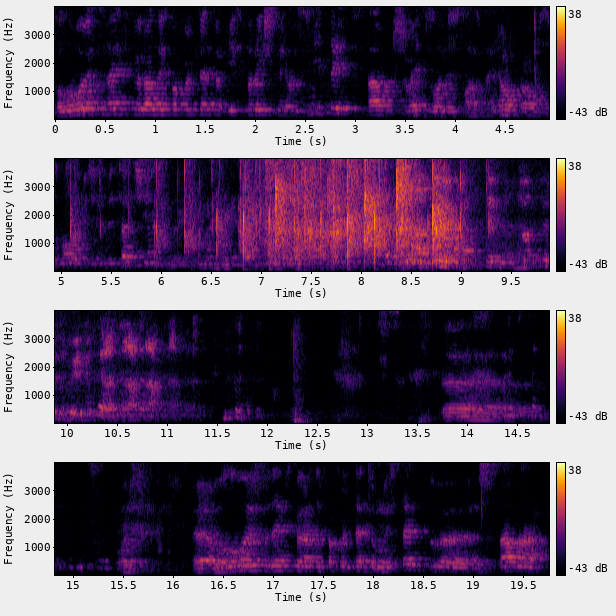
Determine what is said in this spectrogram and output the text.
Головою студентської ради факультету історичної освіти став Швець Владислав. За нього проголосувало 86 людей. А це ви. Е, е, головою студентської ради факультету мистецтв е, стала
